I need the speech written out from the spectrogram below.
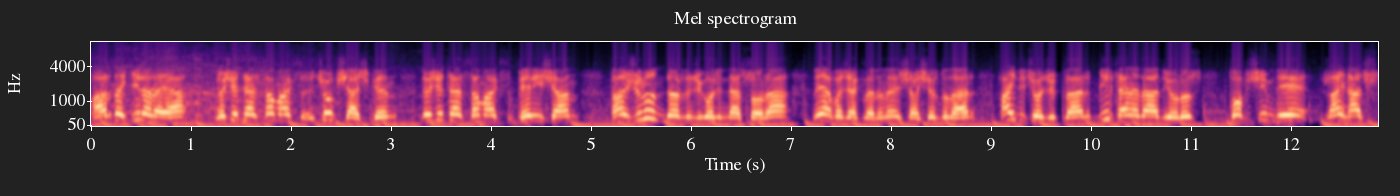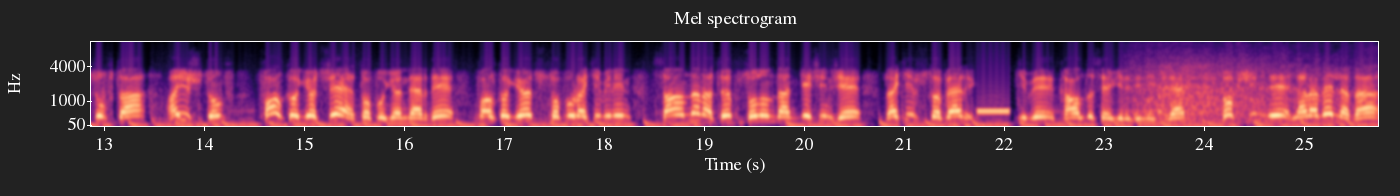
Arda gir araya. Nöşetel Samax çok şaşkın. Nöşetel Samax perişan. Tanju'nun dördüncü golünden sonra ne yapacaklarını şaşırdılar. Haydi çocuklar bir tane daha diyoruz. Top şimdi Reinhard Stumpf'ta. Ayı Stumpf Falco Götz'e topu gönderdi. Falco Götz topu rakibinin sağından atıp solundan geçince rakip stoper gibi kaldı sevgili dinleyiciler. Top şimdi Larabella'da.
